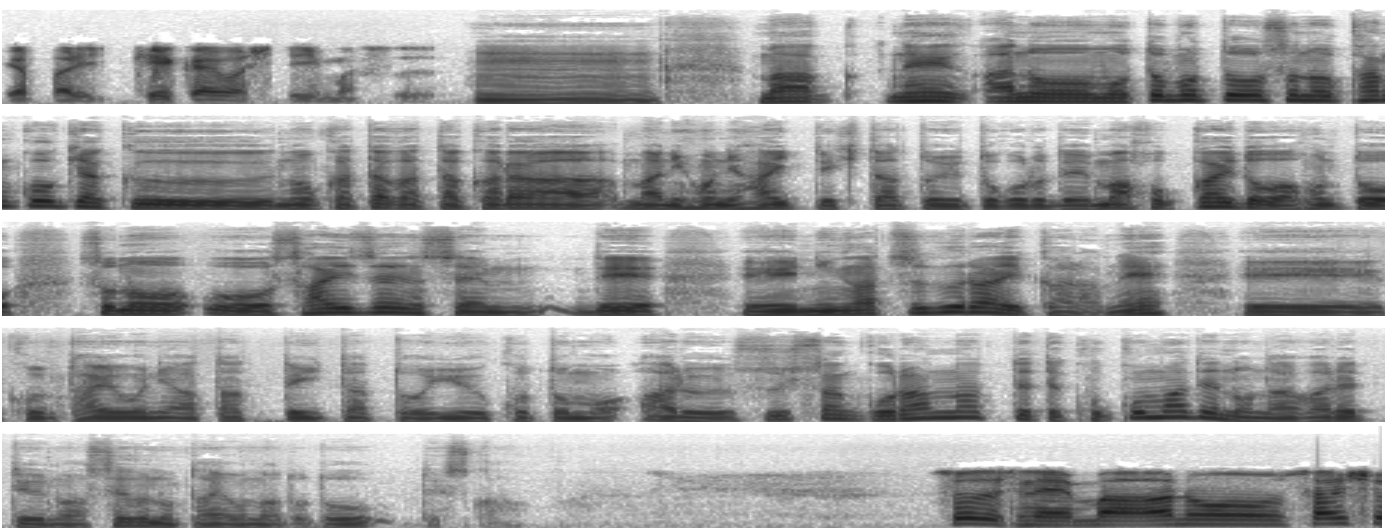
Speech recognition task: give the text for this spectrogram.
やっぱり警戒はしています。うんまあね、あの、もともとその観光客の方々から、まあ日本に入ってきたというところで、まあ北海道は本当、その最前線で、えー、2月ぐらいからね、えー、この対応に当たっていたということもある。鈴木さんご覧になってて、ここまでの流れっていうのは政府の対応などどうですか？そうですね、まあ、あの最初、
